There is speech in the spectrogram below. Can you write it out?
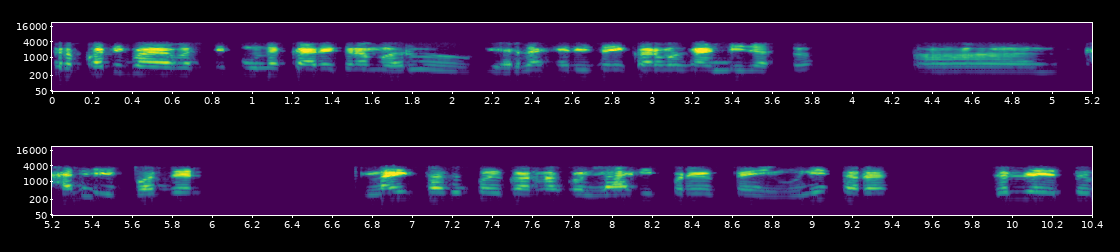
तर कतिपय अवस्थितमूलक कार्यक्रमहरू हेर्दाखेरि चाहिँ कर्मकाण्डी जस्तो खालि बजेटलाई सदुपयोग गर्नको लागि प्रयोग चाहिँ हुने तर जसले त्यो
